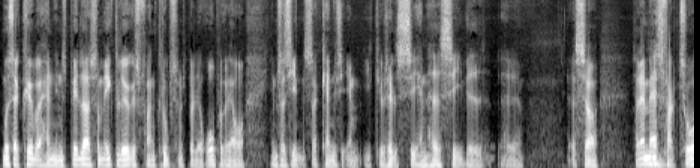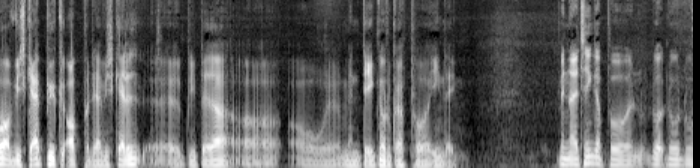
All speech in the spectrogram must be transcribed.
Modsat køber han en spiller, som ikke lykkes fra en klub, som spiller Europa hver år, jamen så, siger, så kan de sige, jamen, I kan jo selv se, at han havde CV'et. Øh, så, så der er en masse faktorer, og vi skal bygge op på det, og vi skal øh, blive bedre, og, og, øh, men det er ikke noget, du gør på en dag. Men når jeg tænker på, du, du, du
